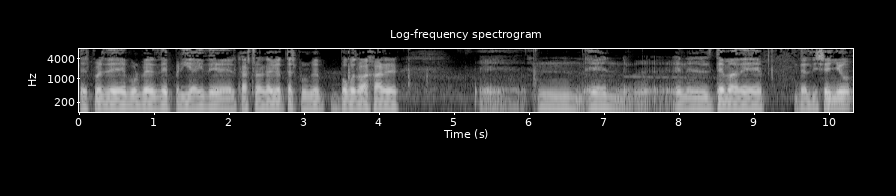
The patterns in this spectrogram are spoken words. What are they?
después de volver de Pría y del Castro de las Gaviotas, pues un poco trabajar eh, en, el tema de, del diseño,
